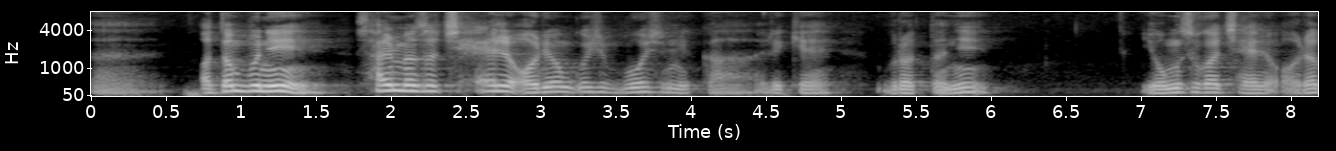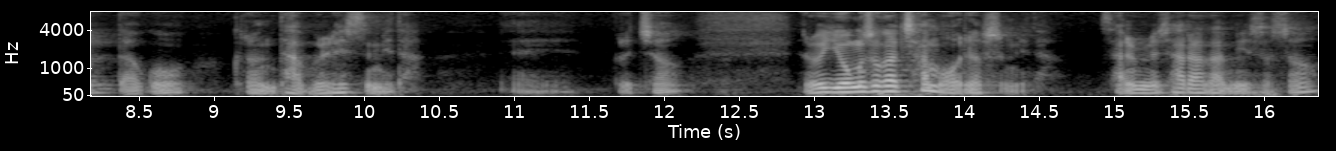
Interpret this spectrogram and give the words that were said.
어, 어떤 분이 살면서 제일 어려운 것이 무엇입니까? 이렇게 물었더니 용서가 제일 어렵다고 그런 답을 했습니다. 예, 그렇죠? 여러분 용서가 참 어렵습니다. 삶을 살아감에 있어서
